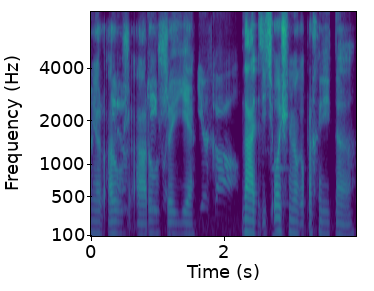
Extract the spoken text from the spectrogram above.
не know, оружие. Да, здесь очень много проходить надо.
